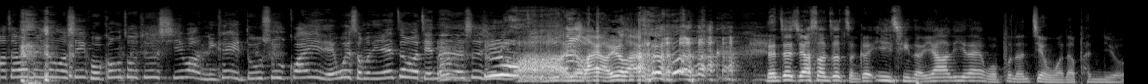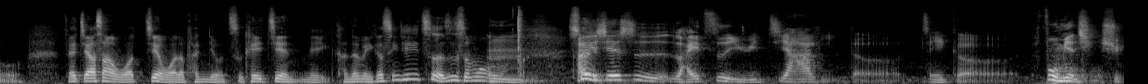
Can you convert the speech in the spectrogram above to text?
妈在外面这么辛苦工作，就是希望你可以读书乖一点。为什么你连这么简单的事情 你都做哇，不到？又来了又来了，能再加上这整个疫情的压力呢，我不能见我的朋友。再加上我见我的朋友只可以见每可能每个星期一次，这是什么？嗯，还有一些是来自于家里的这个负面情绪，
